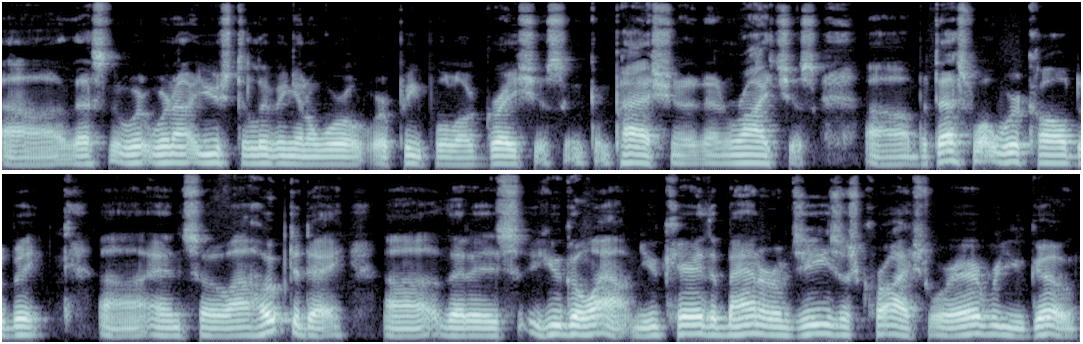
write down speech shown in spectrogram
Uh, that's we're, we're, not used to living in a world where people are gracious and compassionate and righteous, uh, but that's what we're called to be. Uh, and so I hope today uh, that as you go out and you carry the banner of Jesus Christ wherever you go,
